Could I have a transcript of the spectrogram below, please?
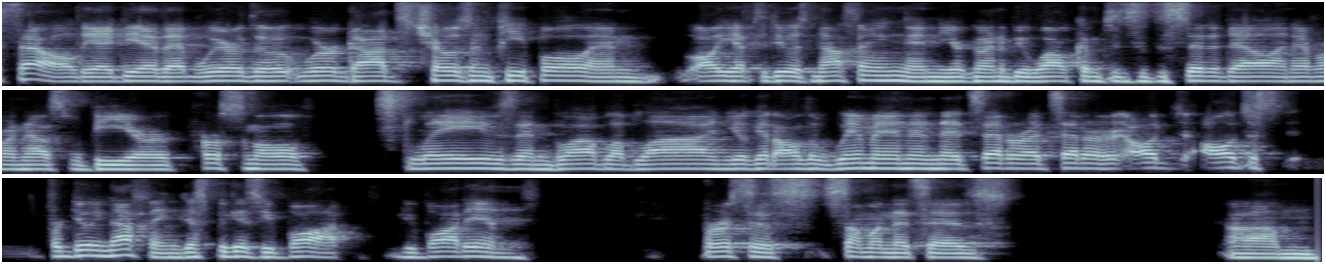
sell? The idea that we're the we're god's chosen people and all you have to do is nothing and you're going to be welcomed into the citadel and everyone else will be your personal slaves and blah blah blah. And you'll get all the women and et cetera et cetera. All, all just for doing nothing just because you bought you bought in versus someone that says um,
